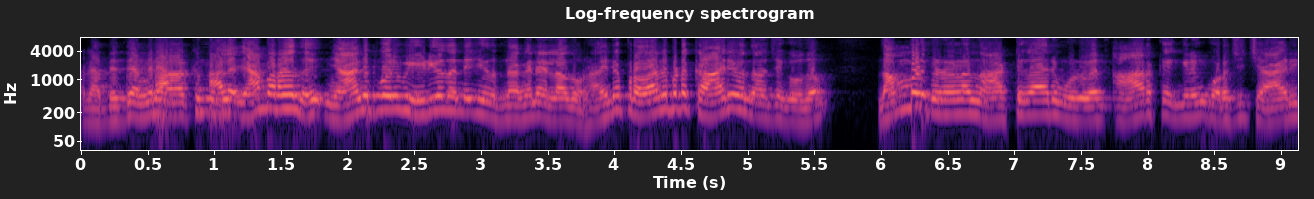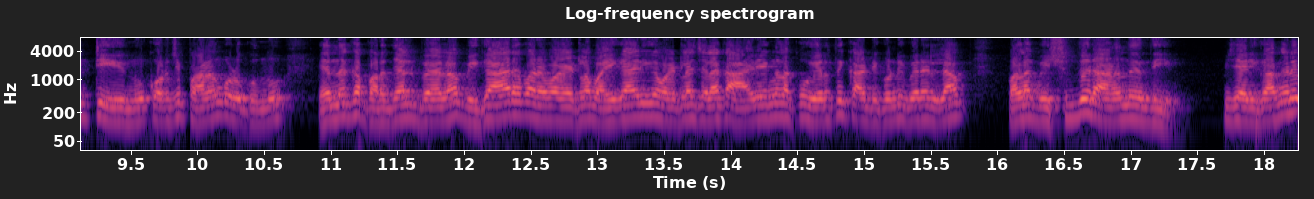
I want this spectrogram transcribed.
അല്ല അദ്ദേഹത്തെ അങ്ങനെ ആക്കുന്നു അല്ല ഞാൻ പറയുന്നത് ഞാനിപ്പോ ഒരു വീഡിയോ തന്നെ ചെയ്തിട്ടുണ്ട്. അങ്ങനെ എന്ന് പറഞ്ഞു. അതിന്റെ പ്രധാനപ്പെട്ട കാര്യം എന്താ വെച്ചാൽ ഗൗതം നമ്മൾ ഇവിടെയുള്ള നാട്ടുകാർ മുഴുവൻ ആർക്കെങ്കിലും കുറച്ച് ചാരിറ്റി ചെയ്യുന്നു കുറച്ച് പണം കൊടുക്കുന്നു എന്നൊക്കെ പറഞ്ഞാൽ വില വികാരപരമായിട്ടുള്ള വൈകാരികമായിട്ടുള്ള ചില കാര്യങ്ങളൊക്കെ ഉയർത്തിക്കാട്ടിക്കൊണ്ട് ഇവരെല്ലാം വളരെ വിശുദ്ധരാണെന്ന് എന്ത് ചെയ്യും? വിചാരിക്കും. അങ്ങനെ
